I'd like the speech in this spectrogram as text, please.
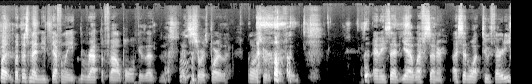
But but this man, you definitely wrap the foul pole because that's that's the shortest part of the one of the shortest part of the field. And he said, "Yeah, left center." I said, "What? Two thirty?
